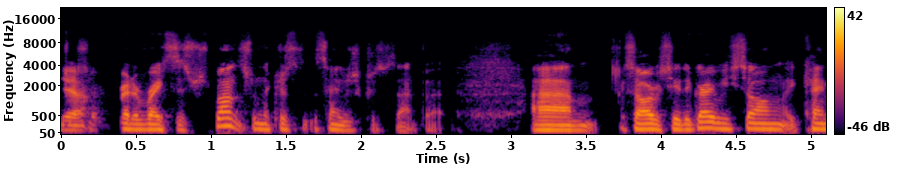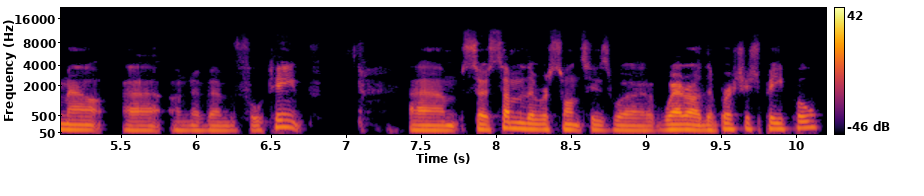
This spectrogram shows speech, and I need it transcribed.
yeah. So spread a racist response from the Christ- St. Louis Christmas advert. Um, so obviously the Gravy song it came out uh, on November 14th. Um, so some of the responses were, "Where are the British people?"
